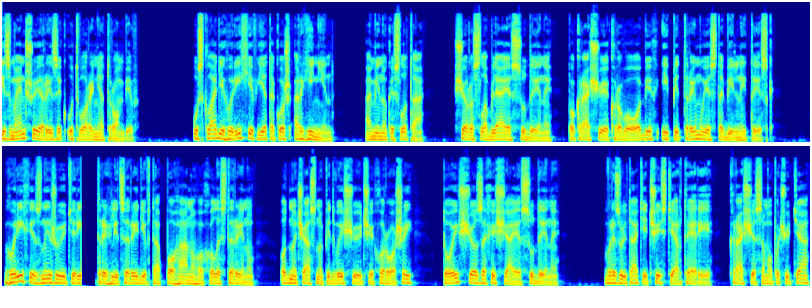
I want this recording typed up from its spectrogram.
і зменшує ризик утворення тромбів. У складі горіхів є також аргінін, амінокислота, що розслабляє судини, покращує кровообіг і підтримує стабільний тиск. Горіхи знижують рівень тригліцеридів та поганого холестерину, одночасно підвищуючи хороший той, що захищає судини. В результаті чисті артерії, краще самопочуття,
